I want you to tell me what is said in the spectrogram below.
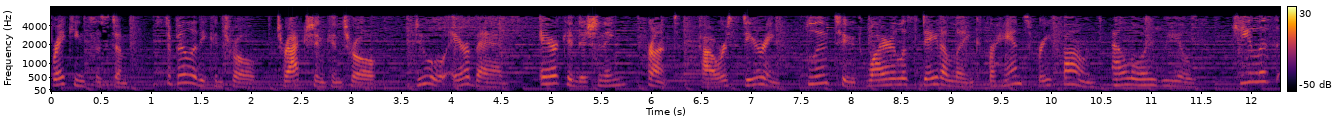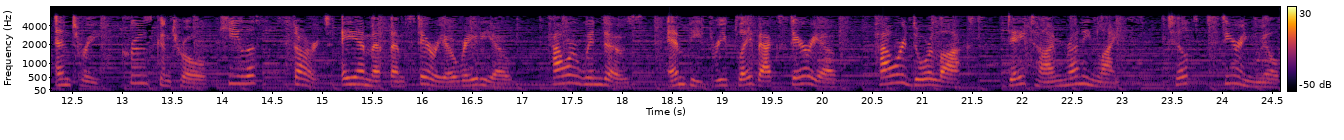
braking system, stability control, traction control, dual airbags, air conditioning, front, power steering, Bluetooth wireless data link for hands-free phone, alloy wheels, keyless entry, cruise control, keyless start, AM FM stereo radio, power windows, MP3 playback stereo, power door locks, daytime running lights, tilt steering wheel,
